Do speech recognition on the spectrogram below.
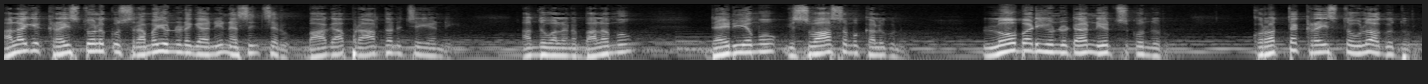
అలాగే క్రైస్తవులకు శ్రమయుండును కానీ నశించరు. బాగా ప్రార్థన చేయండి. అందువలన బలము ధైర్యము విశ్వాసము కలుగును. లోబడి ఉండుట నేర్చుకుందురు. క్రొత్త క్రైస్తవులు అగుదురు.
